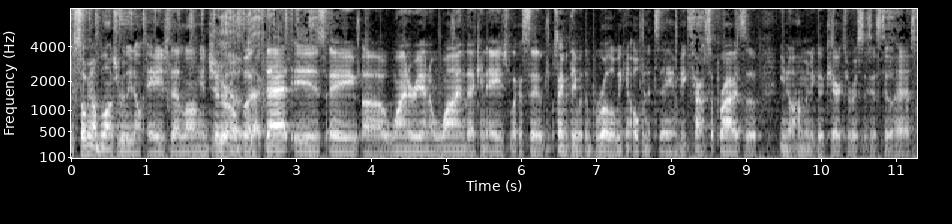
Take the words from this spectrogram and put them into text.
Sauvignon Blancs really don't age that long in general, Yeah, but exactly. that is a uh, winery and a wine that can age. Like I said, same thing with the Barolo. We can open it today and be kind of surprised of you know how many good characteristics it still has.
